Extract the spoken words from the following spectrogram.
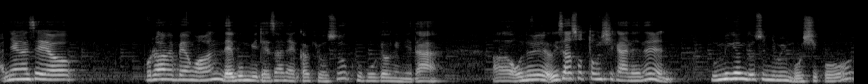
안녕하세요. 보라매 병원 내분비 대사내과 교수 구보경입니다. 어, 오늘 의사소통 시간에는 문민경 교수님을 모시고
